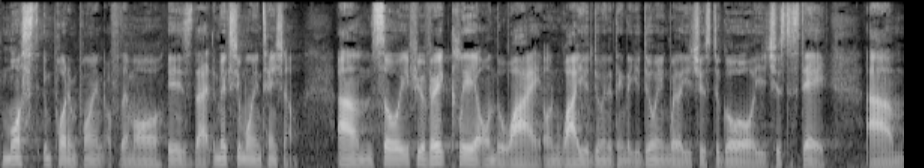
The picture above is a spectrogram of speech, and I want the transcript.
most important point of them all is that it makes you more intentional. Um, so if you're very clear on the why, on why you're doing the thing that you're doing, whether you choose to go or you choose to stay, um,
